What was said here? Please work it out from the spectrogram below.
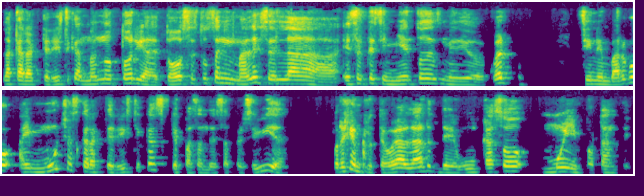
la característica más notoria de todos estos animales es, el crecimiento desmedido del cuerpo. Sin embargo, hay muchas características que pasan desapercibidas. Por ejemplo, te voy a hablar de un caso muy importante.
